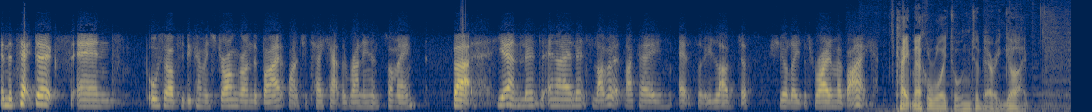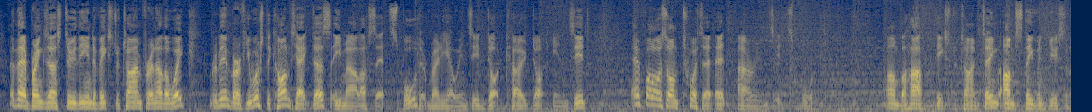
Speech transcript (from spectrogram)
and the tactics, and also obviously becoming stronger on the bike once you take out the running and swimming. But yeah, and learned and I learned to love it. Like I absolutely love just purely just riding my bike. Kate McIlroy talking to Barry Guy. And that brings us to the end of extra time for another week. Remember, if you wish to contact us, email us at sport at radionz.co.nz and follow us on Twitter at RNZ Sport. On behalf of the Extra Time team, I'm Stephen Hewson.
